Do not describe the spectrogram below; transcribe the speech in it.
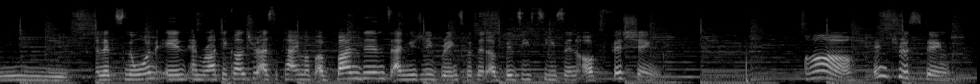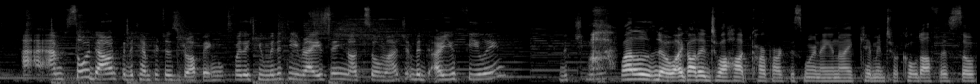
Ooh. And it's known in Emirati culture as a time of abundance and usually brings with it a busy season of fishing. Ah, interesting. I, am so down for the temperatures dropping. For the humidity rising, not so much. But are you feeling the change? Well, no. I got into a hot car park this morning and I came into a cold office, so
